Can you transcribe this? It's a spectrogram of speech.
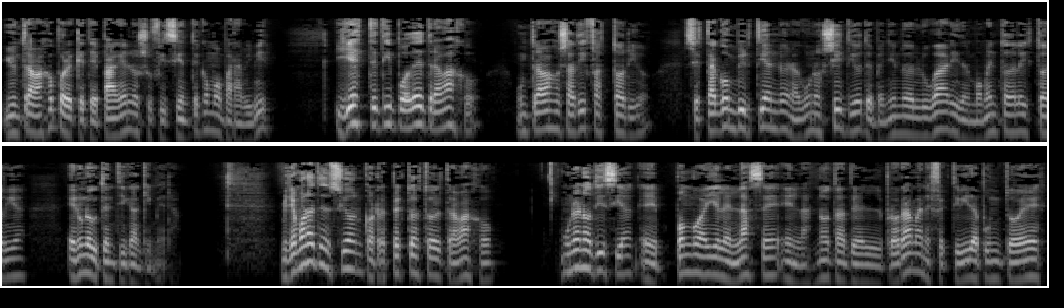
y un trabajo por el que te paguen lo suficiente como para vivir. Y este tipo de trabajo, un trabajo satisfactorio, se está convirtiendo en algunos sitios, dependiendo del lugar y del momento de la historia, en una auténtica quimera. Me llamó la atención con respecto a esto del trabajo una noticia, eh, pongo ahí el enlace en las notas del programa en efectividad.es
